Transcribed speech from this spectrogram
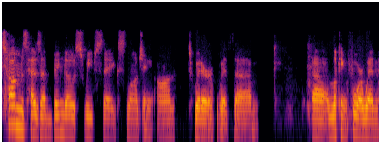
Tums has a bingo sweepstakes launching on Twitter with um, uh, looking for when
